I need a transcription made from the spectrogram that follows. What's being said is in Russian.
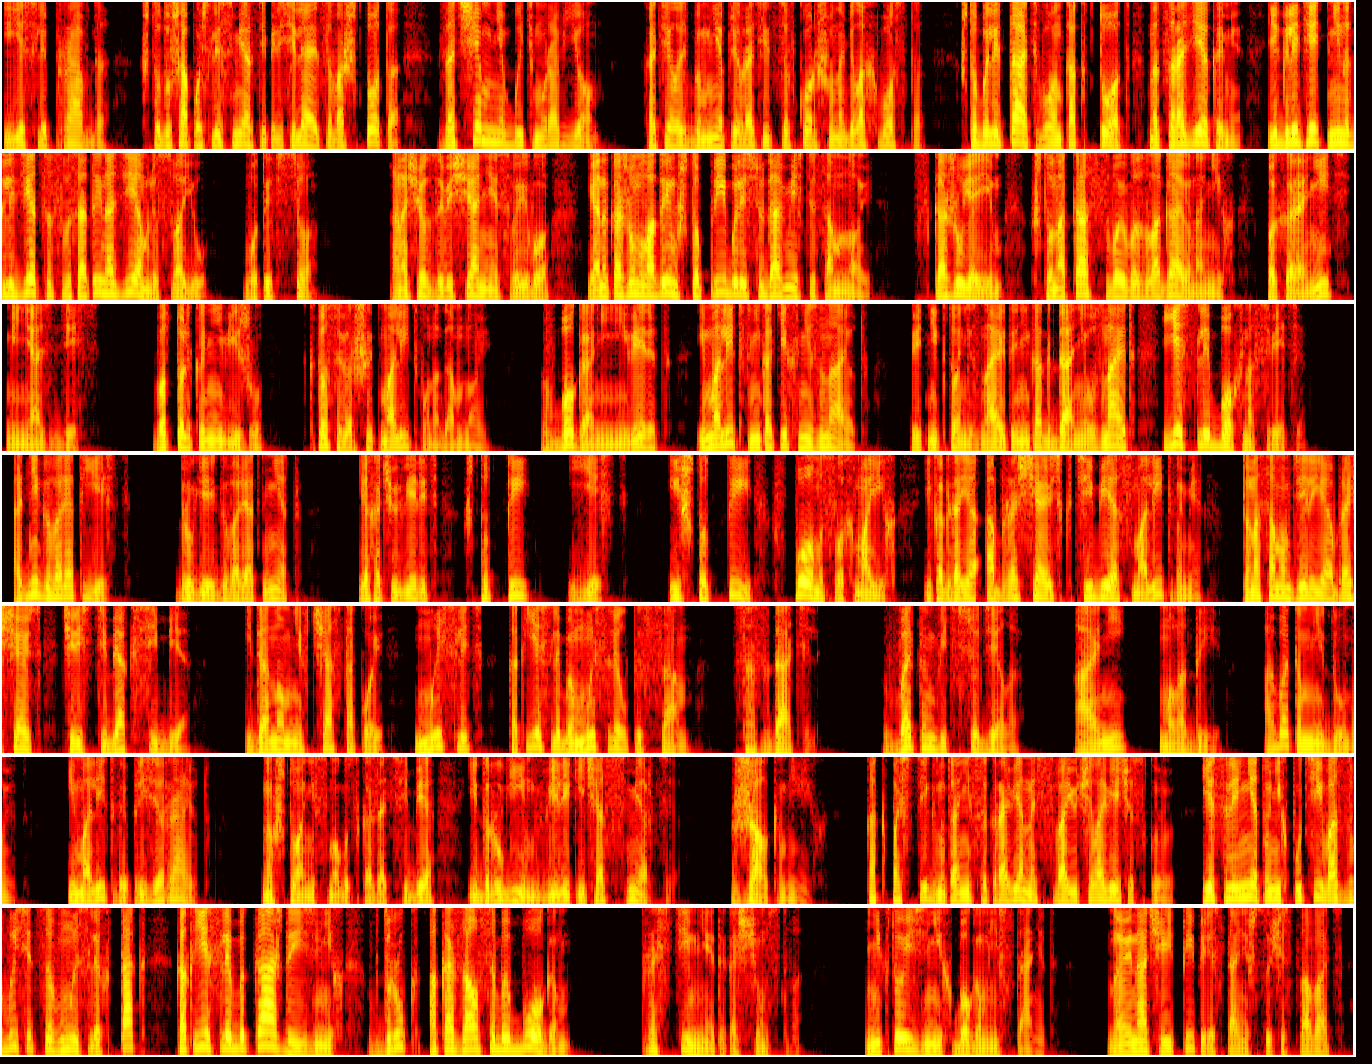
И если правда, что душа после смерти переселяется во что-то, зачем мне быть муравьем? Хотелось бы мне превратиться в коршуна белохвоста, чтобы летать вон как тот, над саразеками, и глядеть не наглядеться с высоты на землю свою. Вот и все. А насчет завещания своего я накажу молодым, что прибыли сюда вместе со мной. Скажу я им, что наказ свой возлагаю на них — похоронить меня здесь. Вот только не вижу, кто совершит молитву надо мной. В Бога они не верят и молитв никаких не знают, ведь никто не знает и никогда не узнает, есть ли Бог на свете. Одни говорят «есть», другие говорят «нет». Я хочу верить, что Ты есть, и что Ты в помыслах моих, и когда я обращаюсь к Тебе с молитвами — то на самом деле я обращаюсь через тебя к себе. И дано мне в час такой мыслить, как если бы мыслил ты сам, Создатель. В этом ведь все дело. А они, молодые, об этом не думают и молитвы презирают. Но что они смогут сказать себе и другим в великий час смерти? Жалко мне их. Как постигнут они сокровенность свою человеческую, если нет у них пути возвыситься в мыслях так, как если бы каждый из них вдруг оказался бы Богом. Прости мне это кощунство. Никто из них Богом не станет. Но иначе и ты перестанешь существовать.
